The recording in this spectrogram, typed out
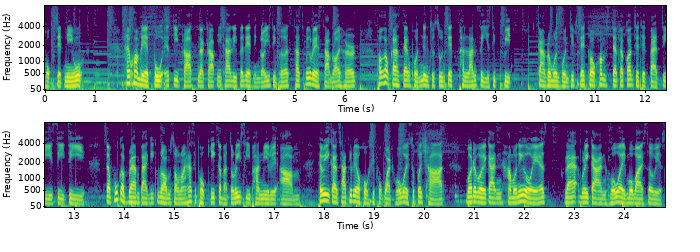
6.67 นิ้ว ให้ความละเอียด Full HD Plus นะครับ มีค่า refresh rate 120 Hz Touchscreen rate 300 Hz พร้อมกับการแสดงผล 1.07 พันล้านสี10 บิต การประมวลผลชิปเซ็ต Qualcomm Snapdragon 778G 4G จับคู่กับ RAM 8 g b ROM 256 g b กับแบตเตอรี่ 4,000 มิลลิแอมป์เทคโนโลยีการชาร์จที่เร็ว 66 วัตต์ Huawei Supercharge บริบริการ Harmony OS และบริการ Huawei Mobile Service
